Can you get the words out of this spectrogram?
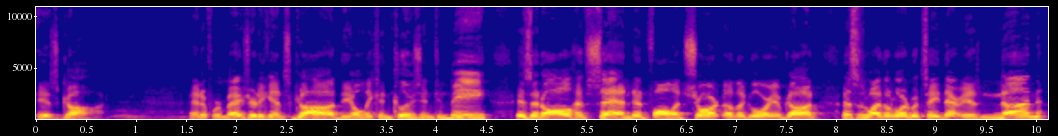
is God. And if we're measured against God, the only conclusion can be is that all have sinned and fallen short of the glory of God. This is why the Lord would say, There is none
